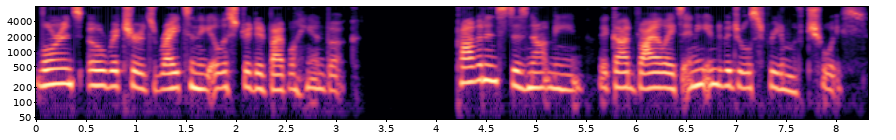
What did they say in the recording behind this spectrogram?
Lawrence O. Richards writes in the Illustrated Bible Handbook Providence does not mean that God violates any individual's freedom of choice.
